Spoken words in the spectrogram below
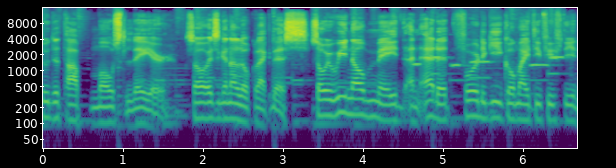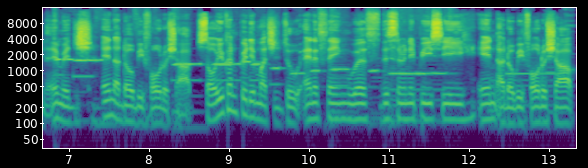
to the topmost layer. So it's gonna look like this. So we now made an edit for the Geekom IT15 image in Adobe Photoshop. So you can pretty much do anything with this mini PC in Adobe Photoshop.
